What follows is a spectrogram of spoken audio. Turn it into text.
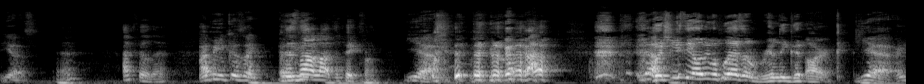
Yes. Yeah, I feel that. I mean, because like there's not a lot to pick from. Yeah. But she's the only one who has a really good arc. Yeah,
